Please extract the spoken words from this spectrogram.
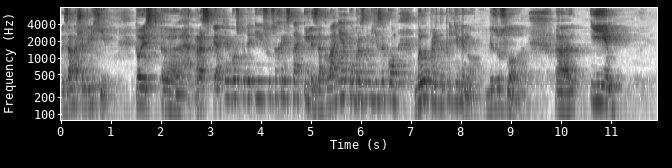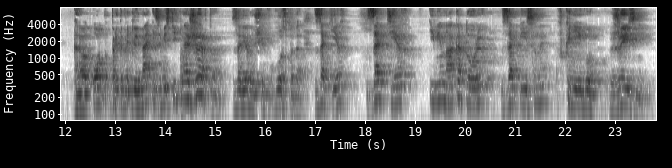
за наши грехи. То есть э, распятие Господа Иисуса Христа или заклание образным языком было предопределено, безусловно. Э, и э, предопределена и заместительная жертва за верующих в Господа, за тех, за тех, имена которых записаны в книгу жизни.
